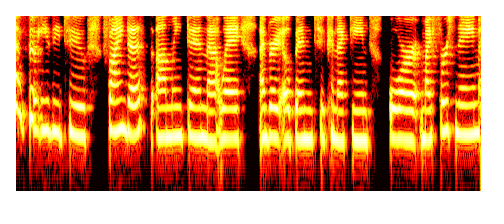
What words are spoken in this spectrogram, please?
so easy to find us on LinkedIn that way. I'm very open to connecting. Or my first name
